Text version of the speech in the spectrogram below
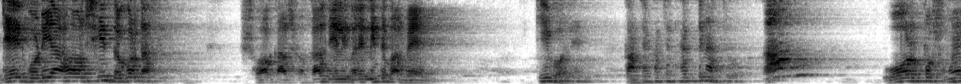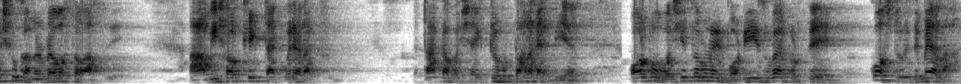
ডেড বডি এখন সিদ্ধ করতেছি। সকাল সকাল ডেলিভারি নিতে পারবেন কি বলেন? কাঁচা কাঁচা থাকবে না তো? অল্প সময়ে শুকানোর ব্যবস্থা আছে। আমি সব ঠিকঠাক করে রাখছি। টাকা পয়সা একটু বাড়ায় দিয়েন। অল্প বয়সী তরুণের বডি জোগাড় করতে কষ্ট হইতে মেলা।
